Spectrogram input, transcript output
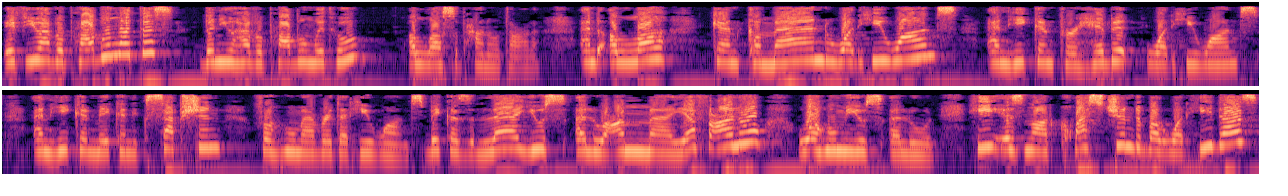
if you have a problem with this, then you have a problem with who? Allah subhanahu wa ta'ala. And Allah can command what He wants, and He can prohibit what He wants, and He can make an exception for whomever that He wants. Because لا يسأل عما يفعل وهم يسألون. He is not questioned about what He does,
